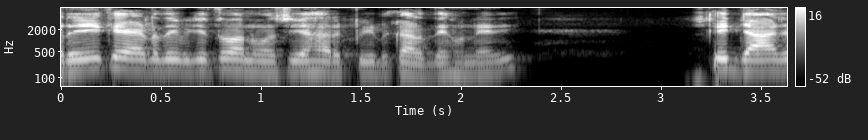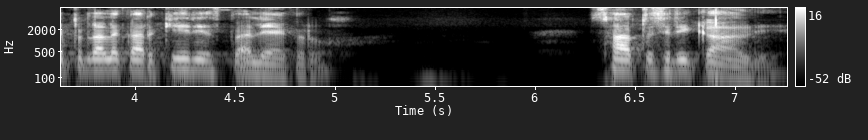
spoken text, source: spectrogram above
ਹਰੇਕ ਐਡ ਦੇ ਵਿੱਚ ਤੁਹਾਨੂੰ ਅਸੀਂ ਇਹ ਰਿਪੀਟ ਕਰਦੇ ਹੁੰਦੇ ਹਾਂ ਜੀ। ਕਿ ਜਾਂਚ ਪੜਤਾਲ ਕਰਕੇ ਹੀ ਰਿਸ਼ਤਾ ਲਿਆ ਕਰੋ। ਸਤਿ ਸ਼੍ਰੀ ਅਕਾਲ ਜੀ।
